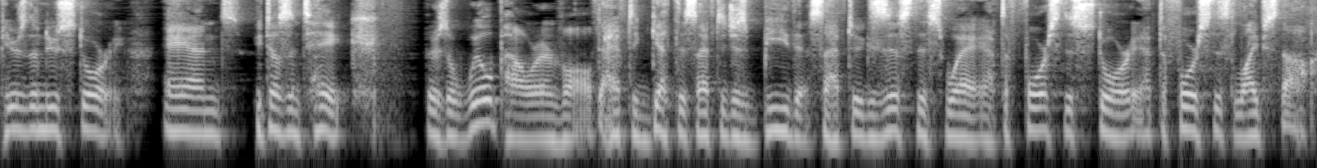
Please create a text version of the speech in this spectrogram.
Here's the new story. And it doesn't take there's a willpower involved. I have to get this. I have to just be this. I have to exist this way. I have to force this story. I have to force this lifestyle.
